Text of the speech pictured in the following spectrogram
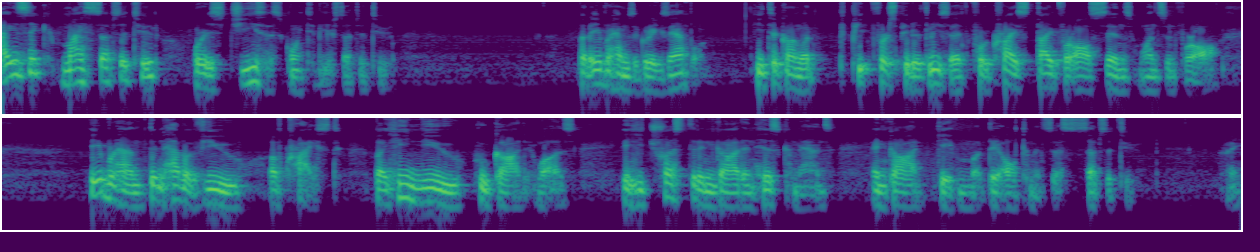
Isaac my substitute? Or is Jesus going to be your substitute? But Abraham's a great example. He took on what 1 Peter 3 said, For Christ died for all sins once and for all. Abraham didn't have a view of Christ, but he knew who God was. And he trusted in God and his commands, and God gave him the ultimate substitute. Right?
